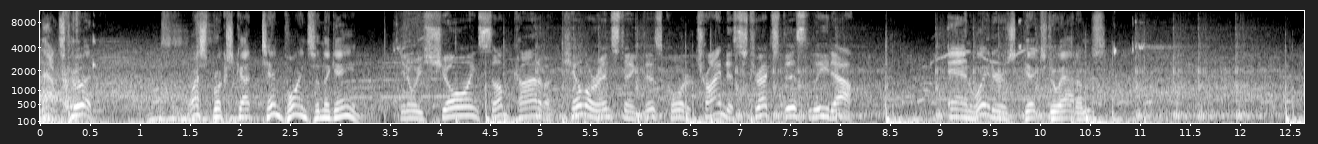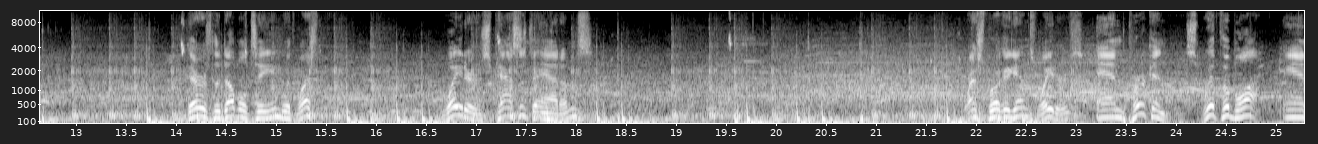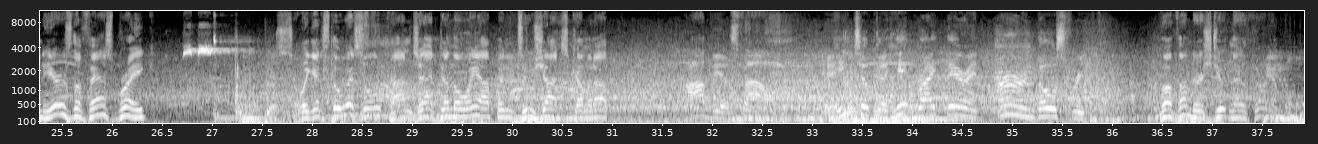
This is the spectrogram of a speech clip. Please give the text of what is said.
That's good. Westbrook's got 10 points in the game. You know, he's showing some kind of a killer instinct this quarter, trying to stretch this lead out. And Waiters kicks to Adams. There's the double team with Westbrook. Waiters passes to Adams. Westbrook against Waiters. And Perkins with the block. And here's the fast break. So he gets the whistle. Contact on the way up and two shots coming up. Obvious foul. Yeah, he took a hit right there and earned those free. The Thunder shooting their third.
